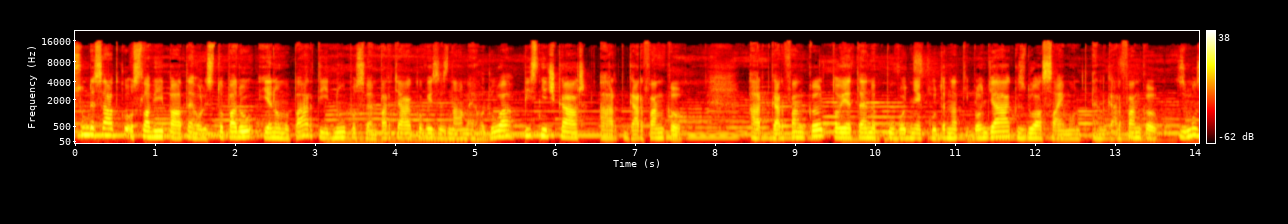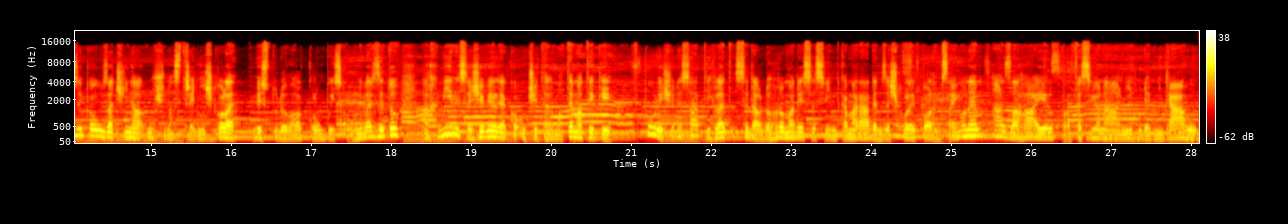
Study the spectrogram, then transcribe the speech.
80. oslaví 5. listopadu jenom pár týdnů po svém parťákovi ze známého dua písničkář Art Garfunkel. Art Garfunkel to je ten původně kudrnatý blondák z dua Simon and Garfunkel. S muzikou začínal už na střední škole, vystudoval Kolumbijskou univerzitu a chvíli se živil jako učitel matematiky. V půli 60. let se dal dohromady se svým kamarádem ze školy Polem Simonem a zahájil profesionální hudební dráhu.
